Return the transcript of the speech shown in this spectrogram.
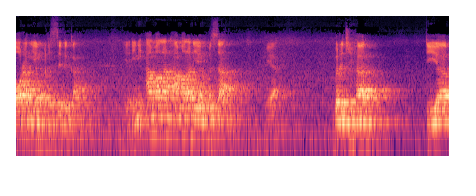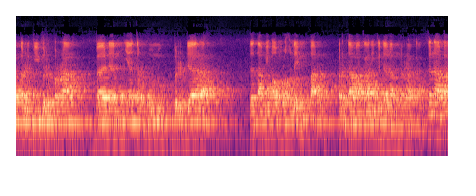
orang yang bersedekah. Ya, ini amalan-amalan yang besar. Ya. Berjihad dia pergi berperang, badannya terbunuh, berdarah, tetapi Allah lempar pertama kali ke dalam neraka. Kenapa?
